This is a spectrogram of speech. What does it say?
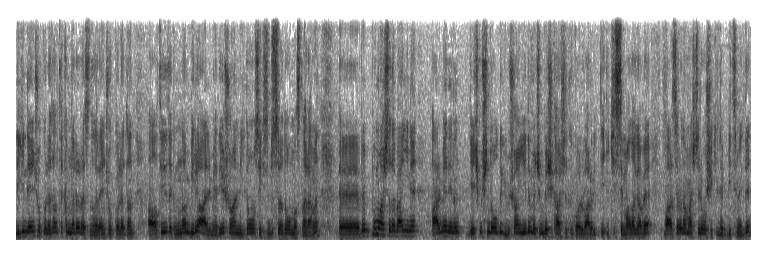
liginde en çok gol atan takımlar arasındalar. En çok gol atan 6-7 takımından biri Almeria. Şu an ligde 18. sırada olmasına rağmen. Ee, ve bu maçta da ben yine Almeria'nın geçmişinde olduğu gibi şu an 7 maçın 5'i karşılıklı gol var bitti. İkisi Malaga ve Barcelona maçları o şekilde bitmedi.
